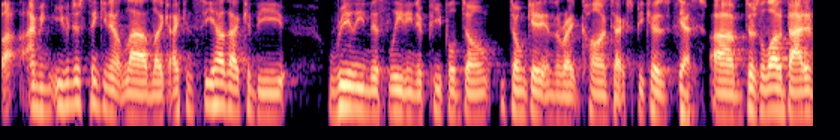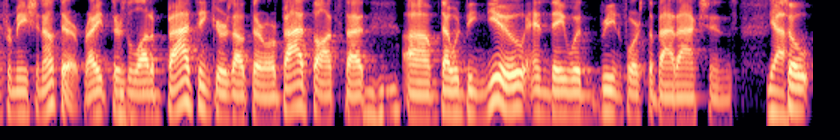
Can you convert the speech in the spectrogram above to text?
uh, I mean even just thinking out loud, like I can see how that could be really misleading if people don't don't get it in the right context because Yes. um, there's a lot of bad information out there, right? There's a lot of bad thinkers out there or bad thoughts that Mhm. um, that would be new and they would reinforce the bad actions. Yeah. So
